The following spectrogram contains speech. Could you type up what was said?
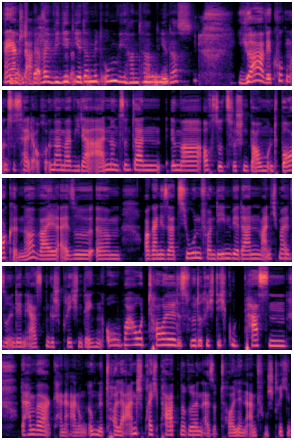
Naja, klar. Ich, aber wie geht ihr damit um? Wie handhabt ihr das? Ja, wir gucken uns das halt auch immer mal wieder an und sind dann immer auch so zwischen Baum und Borke, ne? Weil also ähm, Organisationen, von denen wir dann manchmal so in den ersten Gesprächen denken, oh wow, toll, das würde richtig gut passen. Da haben wir, keine Ahnung, irgendeine tolle Ansprechpartnerin, also toll in Anführungsstrichen,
